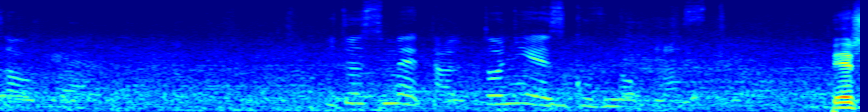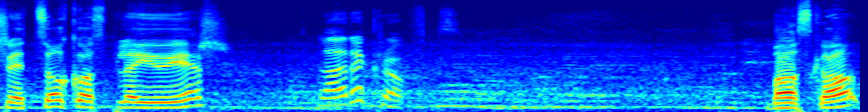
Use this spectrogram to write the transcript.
całkiem. I to jest metal, to nie jest gównoplast. pierwsze, co cosplayujesz? Lara Croft. Bosko.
